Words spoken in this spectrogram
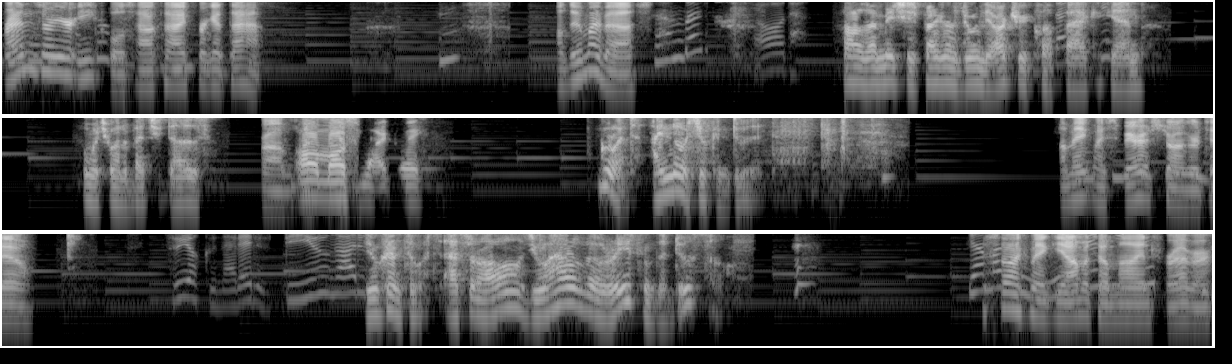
Friends are your equals. How can I forget that? I'll do my best. Oh, that means she's probably going to join the archery club back again. Which one I bet she does. Probably. Oh, Almost likely. Good. I know you can do it. I'll make my spirit stronger too. You can do it. After all, you have a reason to do so. So I can make Yamato mine forever.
